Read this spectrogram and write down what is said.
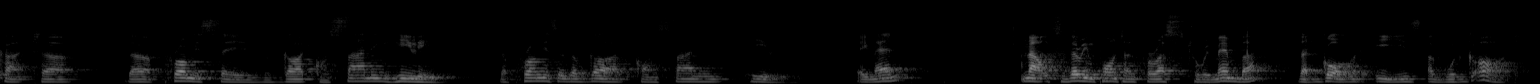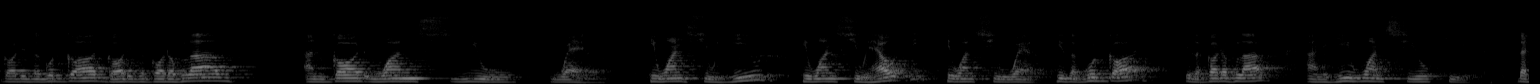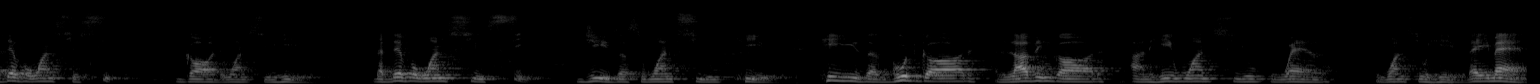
look at uh, the promises of God concerning healing. The promises of God concerning healing. Amen. Now, it's very important for us to remember that God is a good God. God is a good God. God is a God of love. And God wants you well. He wants you healed. He wants you healthy. He wants you well. He's a good God. He's a God of love. And He wants you healed. The devil wants you sick. God wants you healed. The devil wants you sick. Jesus wants you healed. He is a good God, loving God, and He wants you well. He wants you healed. Amen.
